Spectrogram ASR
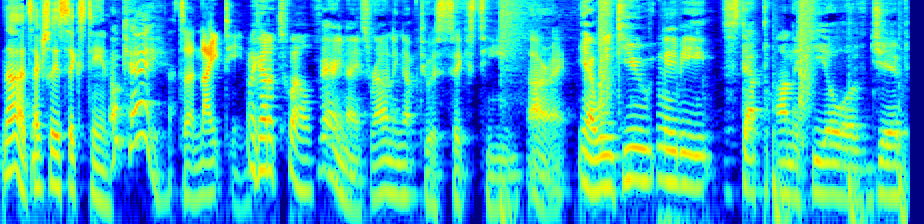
No, it's actually a 16. Okay. That's a 19. I got a 12. Very nice. Rounding up to a 16. All right. Yeah, Wink, you maybe step on the heel of Jib,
